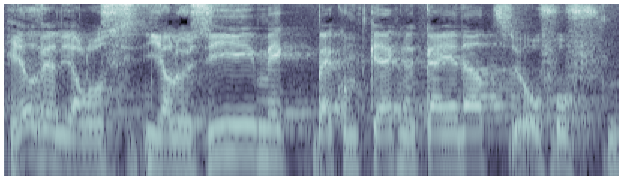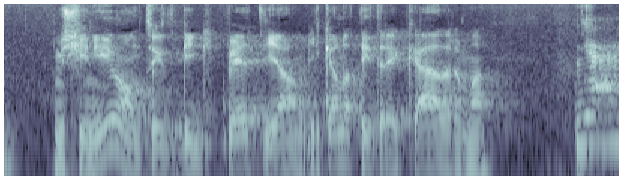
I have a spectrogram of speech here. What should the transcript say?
heel veel jaloezie mee bij komt kijken. Kan je dat? Of, of misschien niet, want ik, ik weet, ja, ik kan het niet recaderen, maar... Ja,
